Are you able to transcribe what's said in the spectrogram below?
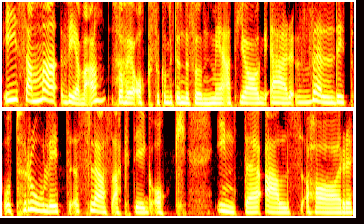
I samma veva så har jag också kommit underfund med att jag är väldigt otroligt slösaktig och inte alls har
